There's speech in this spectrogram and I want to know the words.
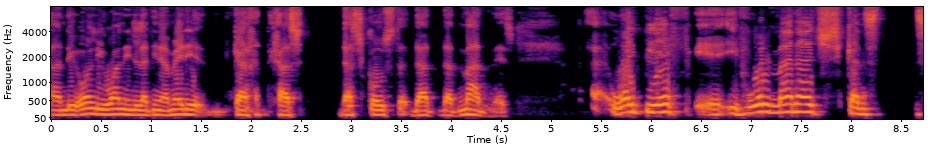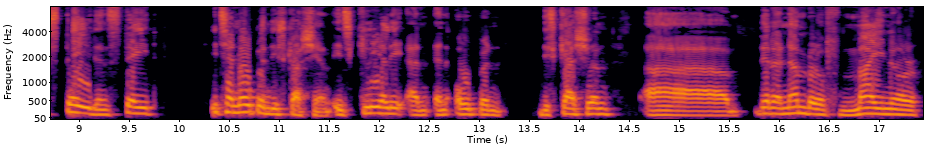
and the only one in Latin America has that's caused that that madness. Uh, YPF, if well managed, can stay and state. It's an open discussion. It's clearly an, an open discussion. Uh, there are a number of minor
